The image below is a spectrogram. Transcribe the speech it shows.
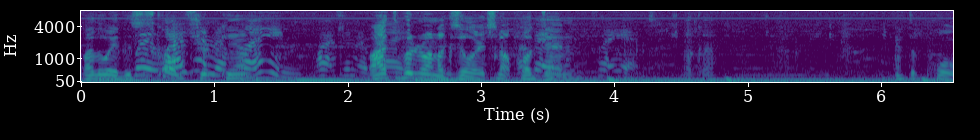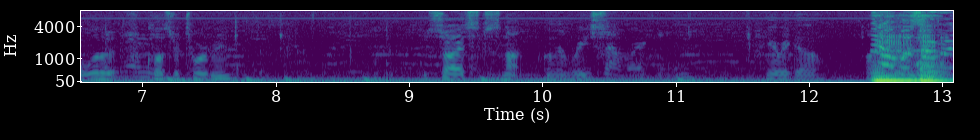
By the way, this Wait, is called Trip Cam. playing? Why isn't it I have to put it on auxiliary. It's not plugged okay, in. play it. Okay. I have to pull it a little bit closer toward me. I'm sorry, it's just not going to reach. It's not working. Here we go. Mm -hmm.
